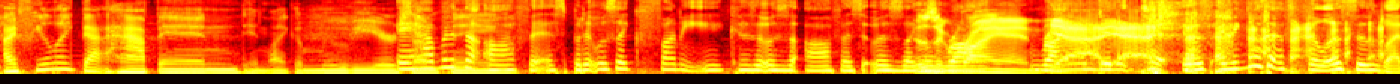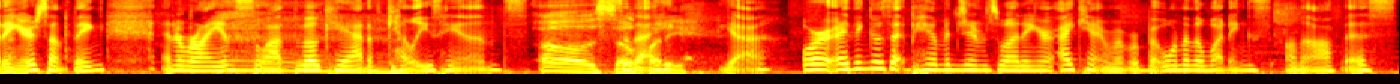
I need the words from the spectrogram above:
I feel like that happened in like a movie or It something. It happened in the office, but it was like funny because it was the office. It was like It was like Ryan. Yeah, did yeah. it. It was. I think it was at Phyllis's wedding or something, and Ryan slapped the bouquet out of Kelly's hands. Oh, so, that funny. he- yeah. Or I think it was at Pam and Jim's wedding, or I can't remember, but one of the weddings on The Office,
